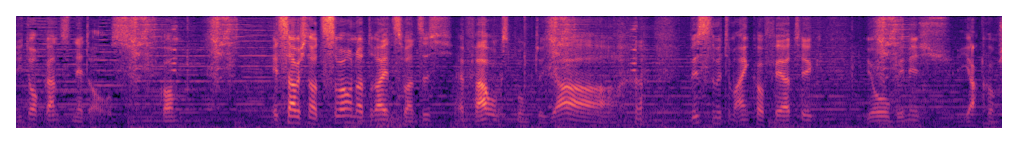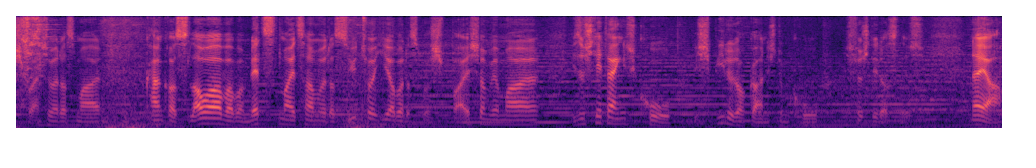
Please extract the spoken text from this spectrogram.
Sieht doch ganz nett aus. Komm. Jetzt habe ich noch 223 Erfahrungspunkte. Ja. Bist du mit dem Einkauf fertig? Jo, bin ich. Ja, komm, speichern wir das mal. Kankras Lauer war beim letzten Mal. Jetzt haben wir das Südtor hier, aber das überspeichern wir mal. Wieso steht da eigentlich Coop? Ich spiele doch gar nicht im Coop. Ich verstehe das nicht. Naja,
